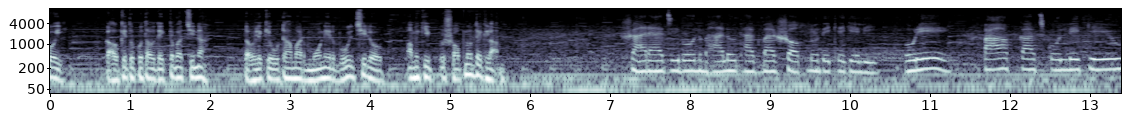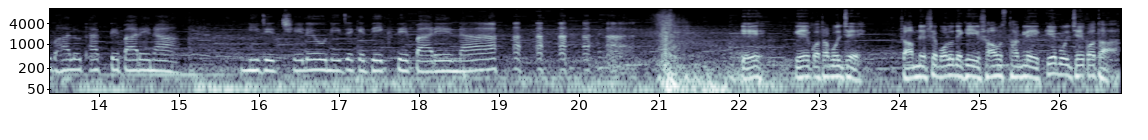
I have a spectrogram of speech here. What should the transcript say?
কই? কাউকে তো কোথাও দেখতে পাচ্ছি না। তাহলে কি ওটা আমার মনের ভুল ছিল? আমি কি স্বপ্ন দেখলাম? সারা জীবন ভালো থাকবার স্বপ্ন দেখে গেলি। ওরে পাপ কাজ করলে কেউ ভালো থাকতে পারে না। নিজের ছেলেও নিজেকে দেখতে পারে না। কে? কে কথা বলছে? সামনে এসে বলো দেখি সাহস থাকলে কে বলছে কথা?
